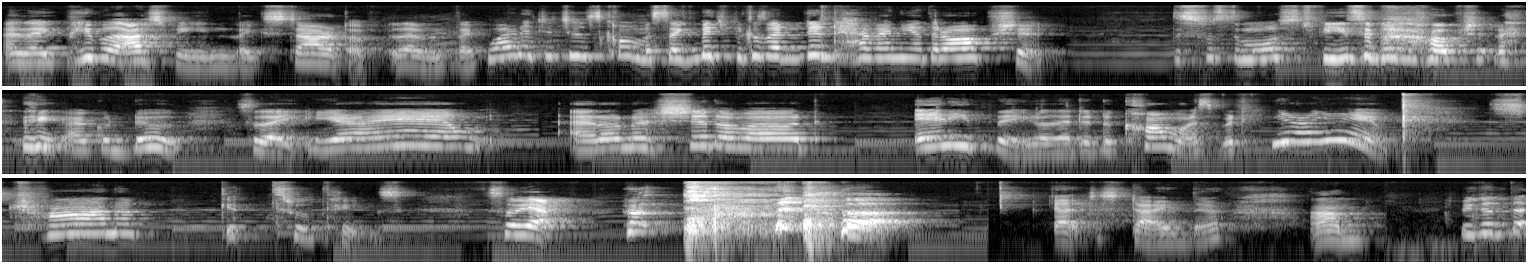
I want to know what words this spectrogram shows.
And like people ask me in like start of 11th, like why did you choose commerce? Like bitch, because I didn't have any other option. This was the most feasible option I think I could do. So like here I am. I don't know shit about anything related to commerce, but here I am, just trying to get through things. So yeah. yeah, I just died there. Um we got the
